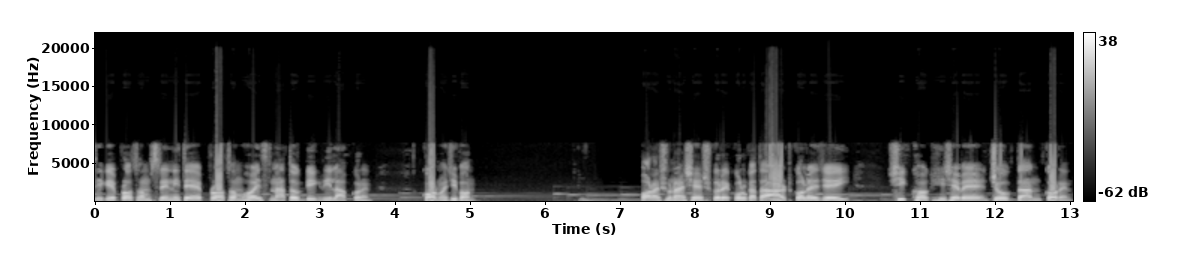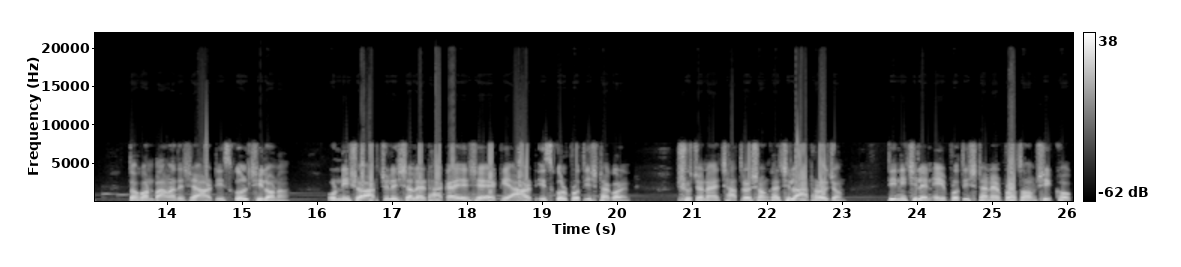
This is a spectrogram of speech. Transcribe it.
থেকে প্রথম শ্রেণীতে প্রথম হয়ে স্নাতক ডিগ্রি লাভ করেন। কর্মজীবন। পড়াশোনা শেষ করে কলকাতা আর্ট কলেজেই শিক্ষক হিসেবে যোগদান করেন। তখন বাংলাদেশে আর্ট স্কুল ছিল না। উনিশশো আটচল্লিশ সালে ঢাকায় এসে একটি আর্ট স্কুল প্রতিষ্ঠা করেন। সূচনায় ছাত্র সংখ্যা ছিল আঠারো জন। তিনি ছিলেন এই প্রতিষ্ঠানের প্রথম শিক্ষক।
